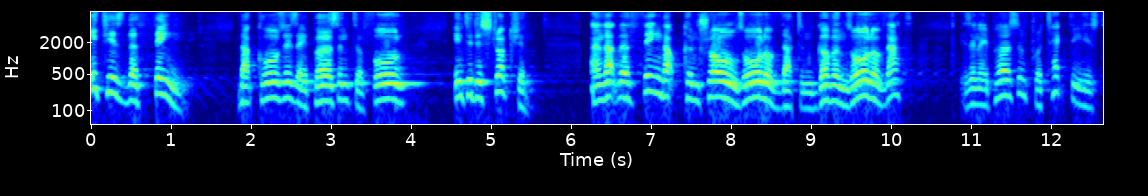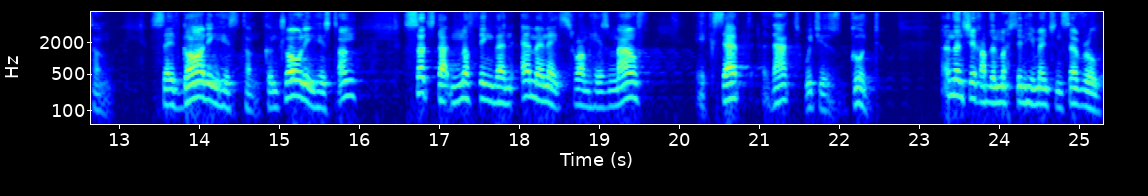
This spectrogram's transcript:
it is the thing that causes a person to fall into destruction. And that the thing that controls all of that and governs all of that is in a person protecting his tongue, safeguarding his tongue, controlling his tongue, such that nothing then emanates from his mouth except that which is good. And then Sheikh Abdul Muhsin, he mentioned several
